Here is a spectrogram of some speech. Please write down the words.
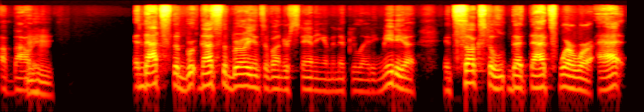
about mm-hmm. it and that's the that's the brilliance of understanding and manipulating media it sucks to that that's where we're at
